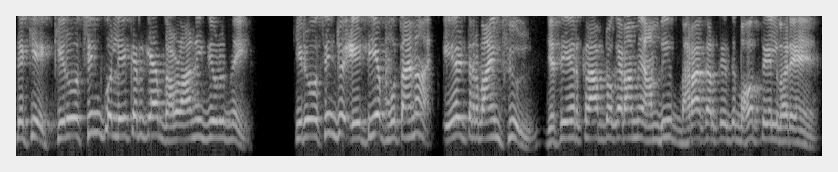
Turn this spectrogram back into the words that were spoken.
देखिए, केरोसिन को लेकर के आप घबराने की ज़रूरत नहीं। केरोसिन जो एटीएफ होता है ना एयर टर्बाइन फ्यूल जैसे एयरक्राफ्ट वगैरह में हम भी भरा करते थे, बहुत तेल भरे हैं।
